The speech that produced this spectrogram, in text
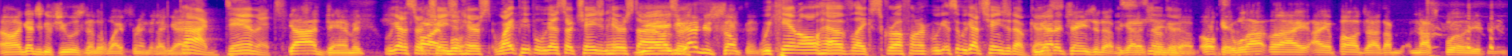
Oh, I got you confused with another white friend that I got. God damn it. God damn it. We got to start All right, changing well- hair. White people, we got to start changing hairstyles. Yeah, you got to do something. we can't all have like scruff on our. We, so we got to change it up, guys. You got to change it up. You It's- got to it's no it up. Okay. It's Well, I, I I apologize. I'm I'm not spoiling anything.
